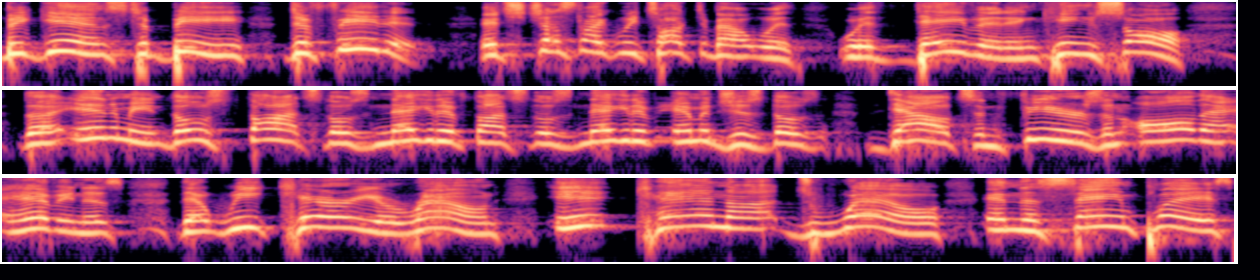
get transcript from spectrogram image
begins to be defeated. It's just like we talked about with, with David and King Saul. The enemy, those thoughts, those negative thoughts, those negative images, those doubts and fears and all that heaviness that we carry around, it cannot dwell in the same place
